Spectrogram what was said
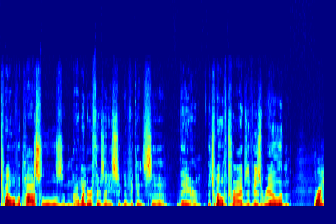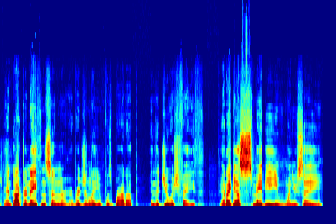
twelve apostles, and I wonder if there's any significance uh, there. The twelve tribes of Israel, and right. and Dr. Nathanson originally was brought up in the Jewish faith, and I guess maybe when you say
